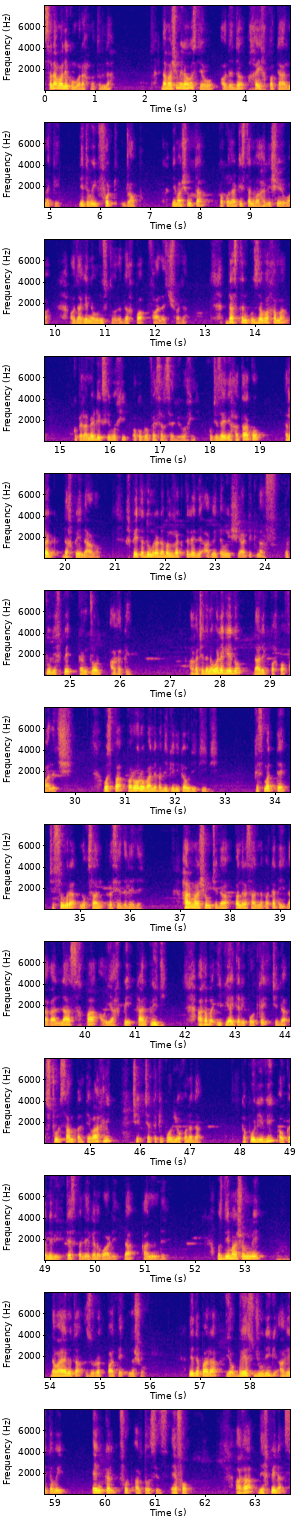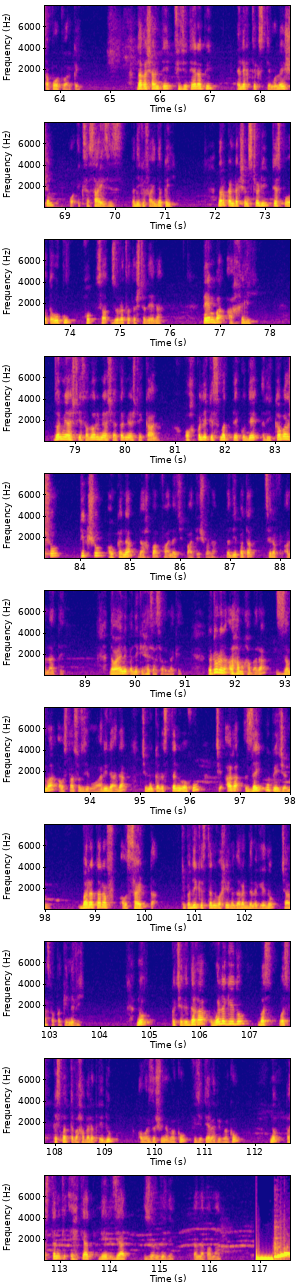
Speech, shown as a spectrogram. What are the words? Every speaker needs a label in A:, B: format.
A: السلام علیکم ورحمت الله دا ماشوم راوستی وو او د ده ښی خپه کار نه کوي دې ته وایي فوټ ډراپ دې ماشوم ته په کوناټي ستن وهلې شوې وه او د هغې نه وروسته د ده خپه فعالج شوله دا ستن کو زه وخم کو پیرامیډیکس یې وخي او کو پروفیسر صاحب یې وخي خو چې ځای دې خطا کو رګ د خپې لاړو خپې ته دومره ډبل رګ تللی دی هغه ته وایي شیاټیک نرف د ټولې خپې کنټرول هغه کوي هغه چې د نه ولګېدو ډایرک په خپه فالج شي اوس په پرورو باندې په دې کې ریکوري کیږي قسمت ته چې څومره نقصان رسیدلې دی هر ماشوم چې د 15 سال نه پکته دغه لاس خپه او یا خپې کار پری دی هغه به ای پی آی ته ریپورت کوي چې د سټول سامپل ته واخلي چې چرته کې پولیو خو نه ده که پول یې وي او که نه وي ټیسټ په لیږل غواړي دا قانون دی اوس دې ماشوم مې دوايانو ته ضرورت پاتې نشو دې دپاره یو بریس جوړیږي هغه ته وي انکل فوټ ارتوسز ایفو هغه د خپل سپورټ ورکړي دغه شانتي فزیوتراپي الکتریک سټیمولیشن او ایکسرسایزز په دې کې فائدہ کوي نرو کنډکشن سټډي ټیسټ په وته وکړو خو ضرورت وتشته دی نه ټایم به اخلی دوه میاشتی څلور میاشتی اته میاشتی کال او خپل قسمت ته کو دی ریکور شو ټیک شو او کنه دا خپه فالج پاتی شوله د دی پته صرف الله ته دوايانې په دې کې هیڅ اثر نه کوي د ټولو نه اهم خبره زما او ستاسو ذمہواري دا ده چې مونږ کله ستن وخو چې هغه ځای وپیژنو بره طرف او سایت ته چې په دې کې ستن وخی نو د لګ د لګېدو چانس په پکې نه وي نو که چېرې دغه ولګېدو بس اوس قسمت ته به خبره پرېږدو او ورزشونه به کوو فزیوتراپي به کوو نو په ستن کې احتیاط ډېر زیات ضروري دی الله پامان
